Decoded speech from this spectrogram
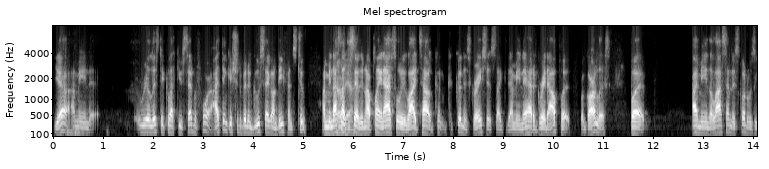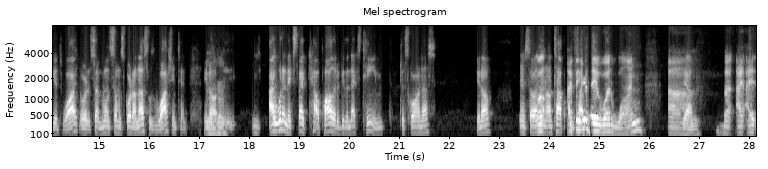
yeah, I mean, realistic, like you said before, I think it should have been a goose egg on defense too. I mean, that's oh, not yeah. to say they're not playing absolutely lights out. Goodness gracious, like I mean, they had a great output regardless. But I mean, the last time they scored was against what, or someone someone scored on us was Washington. You know, mm-hmm. I wouldn't expect Cal Poly to be the next team to score on us. You know, and so and well, then on top, on I figured top, they would one. Um, yeah. But I, I,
